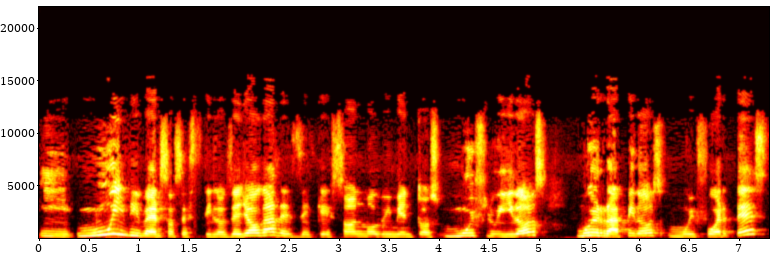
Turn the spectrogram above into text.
y muy diversos estilos de yoga, desde que son movimientos muy fluidos, muy rápidos, muy fuertes,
